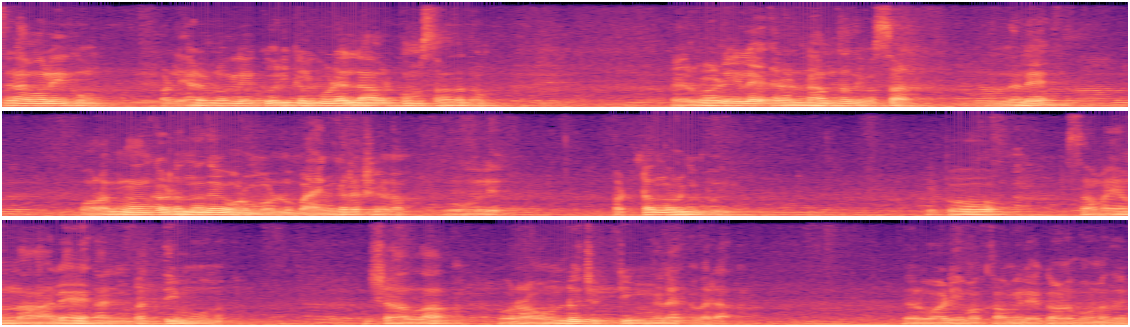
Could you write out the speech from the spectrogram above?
അസ്സാം വലൈക്കും പള്ളിയാട് ബ്ലോഗിലേക്ക് ഒരിക്കൽ കൂടെ എല്ലാവർക്കും സ്വാഗതം. പരിപാടിയിലെ രണ്ടാമത്തെ ദിവസമാണ്. ഇന്നലെ ഉറങ്ങാൻ കിടന്നതേ ഓർമ്മയുള്ളൂ. ഭയങ്കര ക്ഷീണം. റൂമിൽ പെട്ടെന്ന് ഉറങ്ങിപ്പോയി. ഇപ്പോൾ സമയം നാല് അൻപത്തി മൂന്ന് ഇൻഷാല്ല ഒരു റൗണ്ട് ചുറ്റി ഇങ്ങനെ വരാം. ഏർവാടി മക്കാമിലേക്കാണ് പോണത്.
